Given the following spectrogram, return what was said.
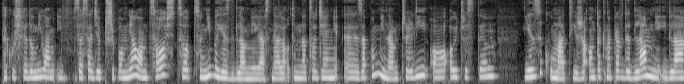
tak uświadomiłam i w zasadzie przypomniałam coś, co, co niby jest dla mnie jasne, ale o tym na co dzień e, zapominam, czyli o ojczystym języku Mati, że on tak naprawdę dla mnie i dla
